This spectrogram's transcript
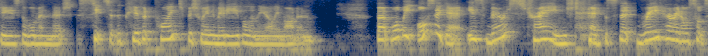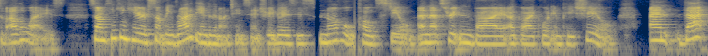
Is the woman that sits at the pivot point between the medieval and the early modern. But what we also get is very strange texts that read her in all sorts of other ways. So I'm thinking here of something right at the end of the 19th century. There's this novel called Steel, and that's written by a guy called M.P. Shiel. And that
